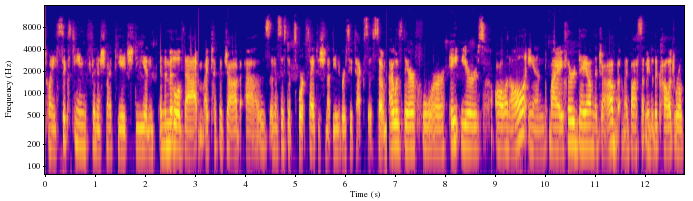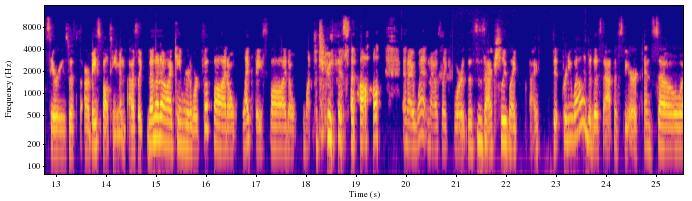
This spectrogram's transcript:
2016, finished my PhD. And in the middle of that, I took a job as an assistant sports dietitian at the University of Texas. So I was there for eight years, all in all. And my third day on the job, my boss sent me to the College World Series with our baseball team. And I was like, no, no, no, I came here to work football. I don't like baseball. I don't want to do this at all. And I went and I was like, for this is actually like, I fit pretty well into this atmosphere. And so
